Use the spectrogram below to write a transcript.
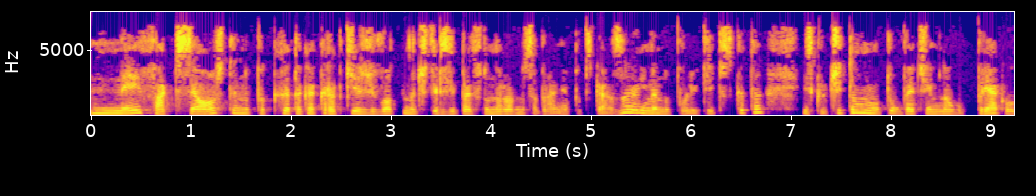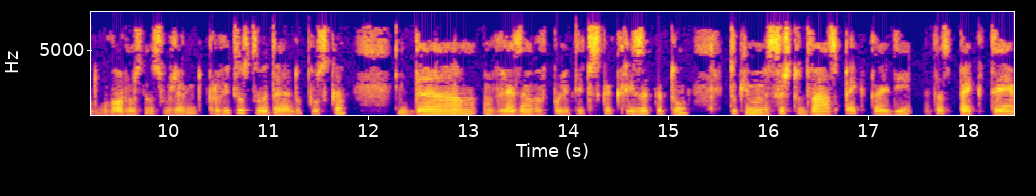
не е факт все още, но пък така краткият живот на 45-то Народно събрание подсказа, именно политическата, изключителното вече и много пряка отговорност на служебното правителство е да не допуска да влезем в политическа криза, като тук имаме също два аспекта. Един аспект е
